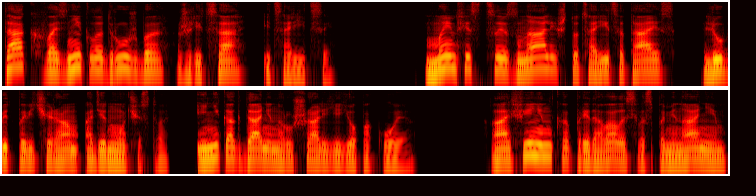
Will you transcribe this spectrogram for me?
Так возникла дружба жреца и царицы. Мемфисцы знали, что царица Таис любит по вечерам одиночество и никогда не нарушали ее покоя. А Афиненко предавалась воспоминаниям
